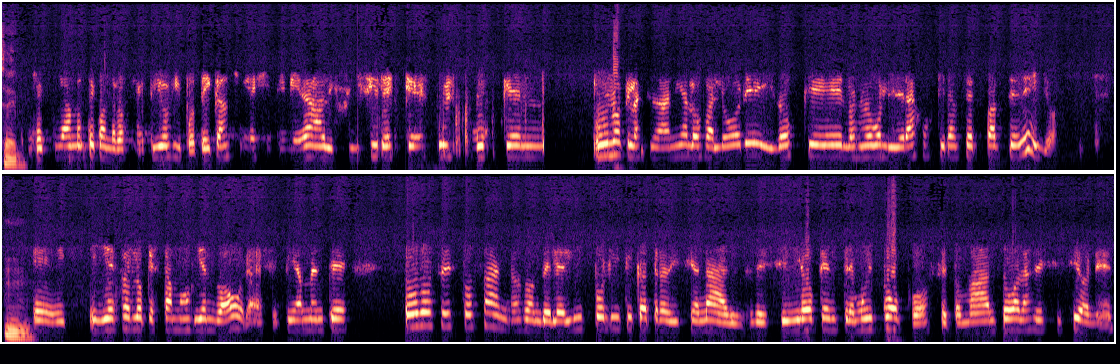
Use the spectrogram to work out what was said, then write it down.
Efectivamente, cuando los partidos hipotecan su legitimidad, difícil es que después busquen, uno, que la ciudadanía los valore y dos, que los nuevos liderazgos quieran ser parte de ellos. Mm. Eh, y eso es lo que estamos viendo ahora. Efectivamente, todos estos años donde la élite política tradicional decidió que entre muy pocos se tomaban todas las decisiones,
